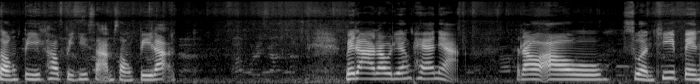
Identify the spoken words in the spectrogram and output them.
สองปีเข้าปีที่สามสองปีละ เวลาเราเลี้ยงแพะเนี่ย เราเอาส่วนที่เป็น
